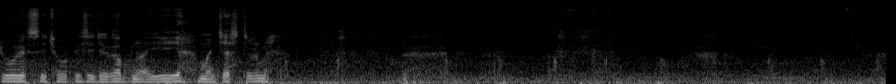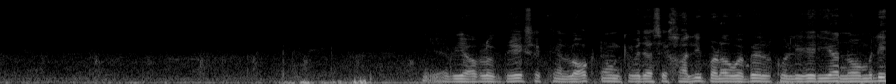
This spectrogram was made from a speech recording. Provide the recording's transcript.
टूरिस्ट सी छोटी सी जगह बनाई हुई है मैनचेस्टर में। ये अभी आप लोग देख सकते हैं लॉकडाउन की वजह से खाली पड़ा हुआ है, बिल्कुल एरिया नॉर्मली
